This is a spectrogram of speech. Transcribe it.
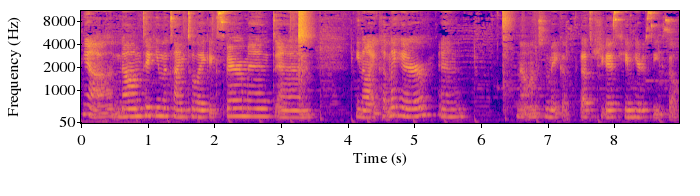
yeah, now I'm taking the time to like experiment and, you know, I cut my hair and now onto the makeup. That's what you guys came here to see, so.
